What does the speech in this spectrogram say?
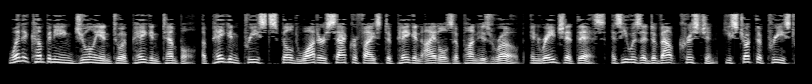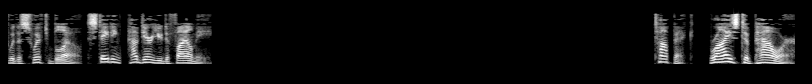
When accompanying Julian to a pagan temple, a pagan priest spilled water sacrificed to pagan idols upon his robe. Enraged at this, as he was a devout Christian, he struck the priest with a swift blow, stating, How dare you defile me! Rise to power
